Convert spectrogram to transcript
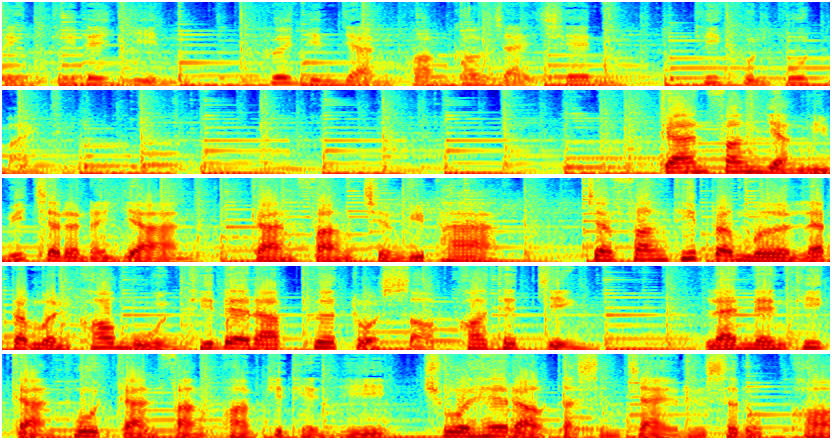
สิ่งที่ได้ยิน เพื่อยืนยันความเข้าใจเช่น ที่คุณพูดหมายถึง การฟังอย่างมีวิจารณญาณ การฟังเชิงวิพากษ์จะฟังที่ประเมินและประเมินข้อมูลที่ได้รับเพื่อตรวจสอบข้อเท็จจริง และเน้นที่การพูดการฟังความคิดเห็นนี้ช่วยให้เราตัดสินใจหรือสรุปข้อ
